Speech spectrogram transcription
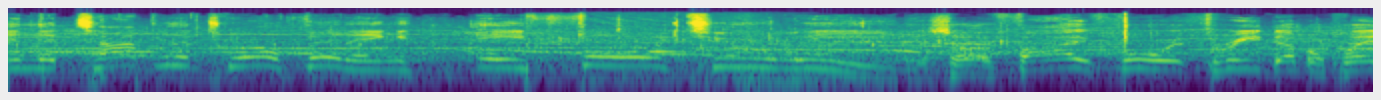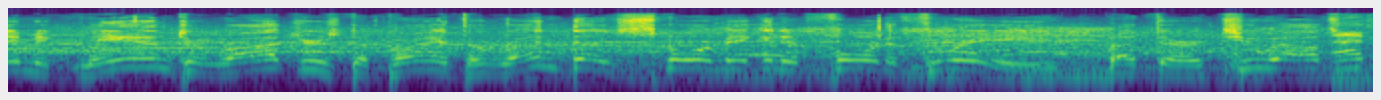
in the top of the 12th inning, a 4-2 lead. So a 5-4-3 double play. McMahon to Rodgers to Bryant. The run does score, making it 4 to 3. But there are two outs. Matt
